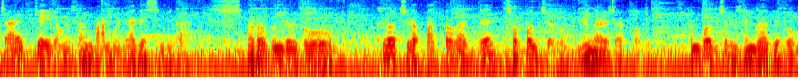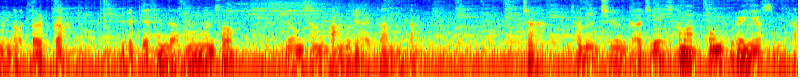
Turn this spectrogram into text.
짧게 영상 마무리 하겠습니다. 여러분들도 클러치가 빡빡할 때 첫 번째로 윤활 작업 한 번쯤 생각해 보면 어떨까? 이렇게 생각하면서 영상 마무리 할까 합니다. 자 저는 지금까지 삼합동 호랭이었습니다.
